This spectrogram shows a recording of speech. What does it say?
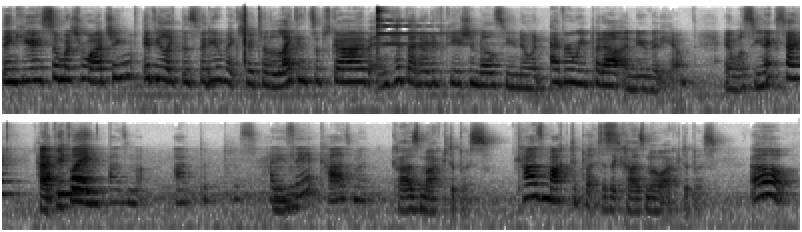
Thank you guys so much for watching. If you like this video, make sure to like and subscribe and hit that notification bell so you know whenever we put out a new video. And we'll see you next time. Happy playing. Cosmo octopus. How do you Mhm. say it? Cosmo Cosmoctopus. Cosmoctopus. It's a Cosmo octopus. oh,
